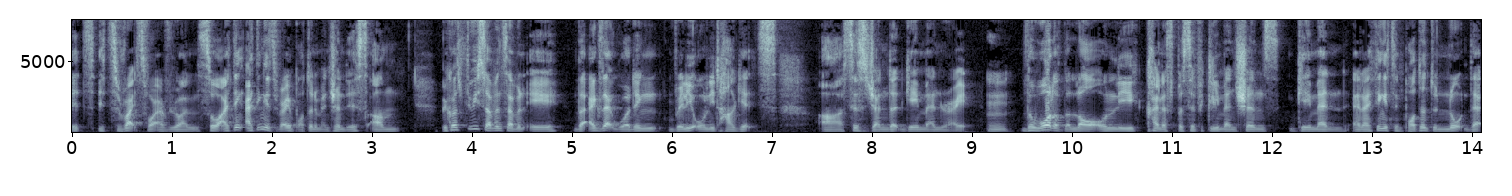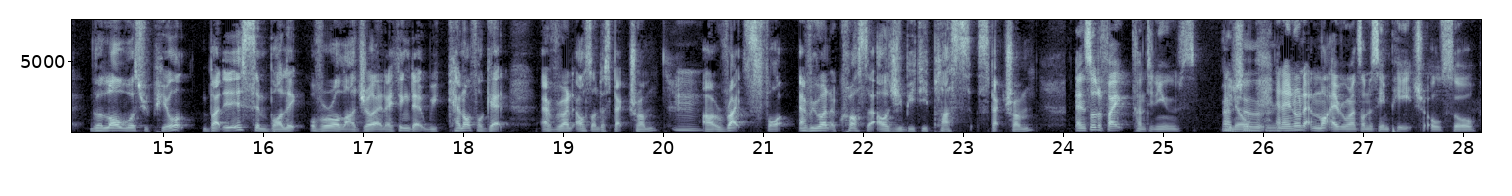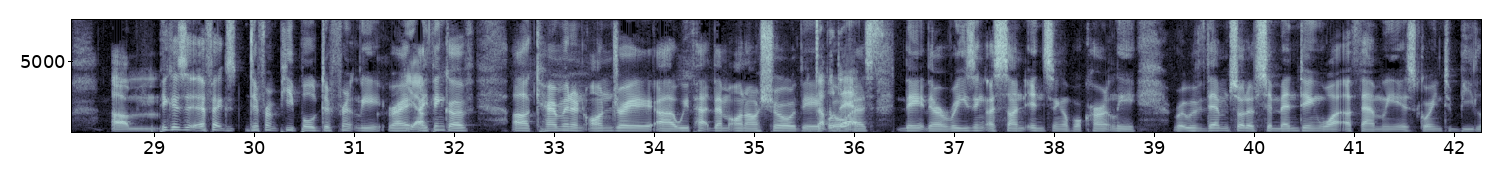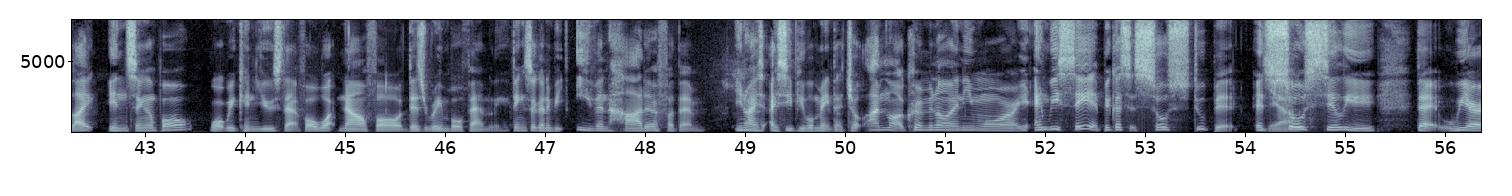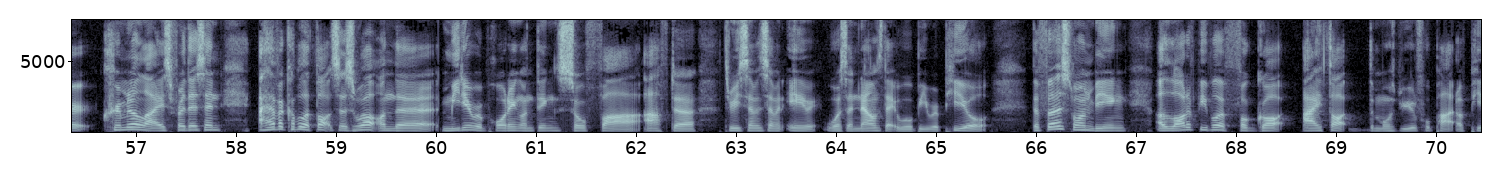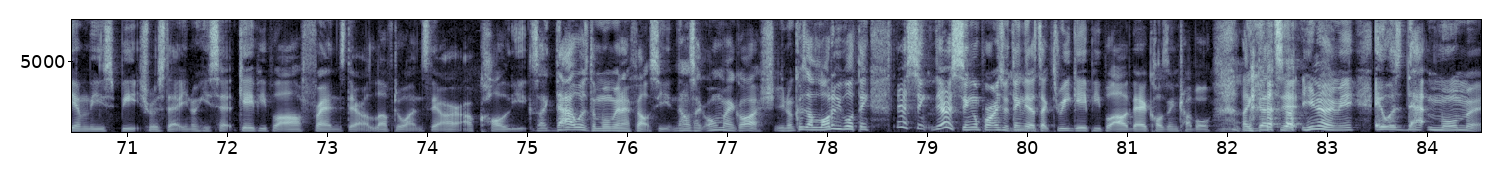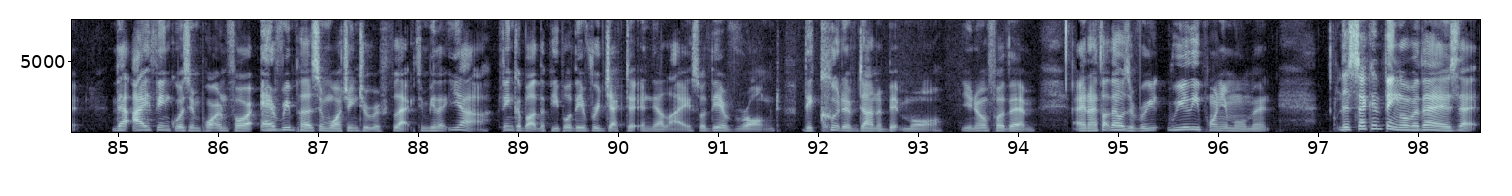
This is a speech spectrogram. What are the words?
It's it's rights for everyone. So I think I think it's very important to mention this. Um, because 377A, the exact wording really only targets uh, cisgendered gay men, right? The word of the law only kind of specifically mentions gay men. And I think it's important to note that the law was repealed, but it is symbolic, overall larger. And I think that we cannot forget everyone else on the spectrum, uh, rights for everyone across the LGBT plus spectrum. And so the fight continues. You know? Absolutely. And I know that not everyone's on the same page also. Um, because it affects different people differently, right? Yeah. I think of uh, Cameron and Andre. Uh, we've had them on our show. They Double go dads. as they they're raising a son in Singapore currently, right, with them sort of cementing what a family is going to be like in Singapore. What we can use that for. What now for this rainbow family? Things are going to be even harder for them. You know, I, I see people make that joke. I'm not a criminal anymore, and we say it because it's so stupid. It's Yeah. so silly that we are criminalized for this. And I have a couple of thoughts as well on the media reporting on things so far after 377A was announced that it will be repealed. The first one being a lot of people have forgot. I thought the most beautiful part of PM Lee's speech was that, you know, he said, gay people are our friends, they're our loved ones, they are our colleagues. Like, that was the moment I felt seen. And I was like, oh my gosh, you know, because a lot of people think, there are, Sing- there are Singaporeans who think there's like three gay people out there causing trouble. Like, that's it. You know what I mean? It was that moment that I think was important for every person watching to reflect and be like, yeah, think about the people they've rejected in their lives or they've wronged. They could have done a bit more, you know, for them. And I thought that was a re- really poignant moment. The second thing over there is that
